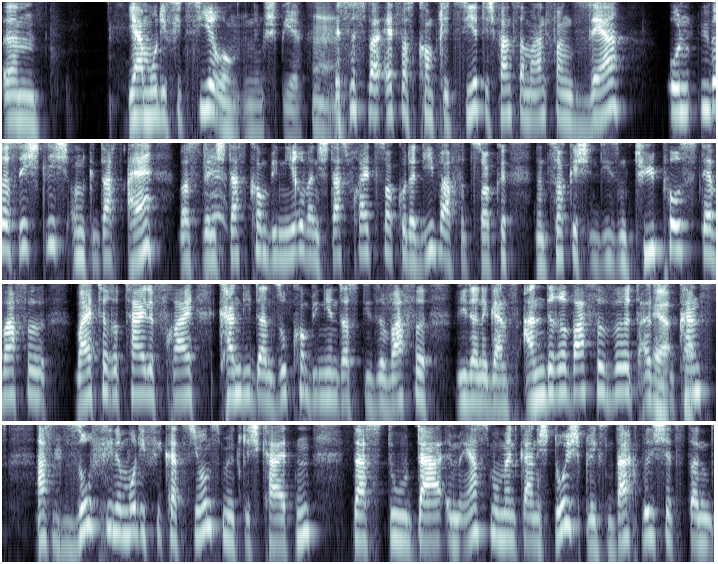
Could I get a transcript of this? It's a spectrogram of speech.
Ähm, ja, Modifizierung in dem Spiel. Hm. Es ist zwar etwas kompliziert. Ich fand es am Anfang sehr unübersichtlich und gedacht, hä, was, wenn ich das kombiniere, wenn ich das frei zocke oder die Waffe zocke, dann zocke ich in diesem Typus der Waffe weitere Teile frei, kann die dann so kombinieren, dass diese Waffe wieder eine ganz andere Waffe wird. Also Ja, du kannst, hast so viele Modifikationsmöglichkeiten, dass du da im ersten Moment gar nicht durchblickst. Und da will ich jetzt dann,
